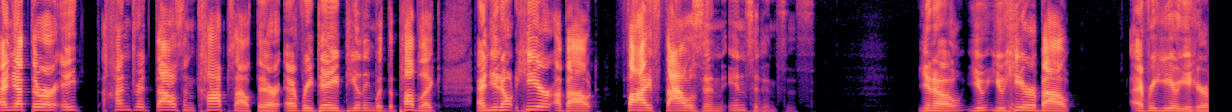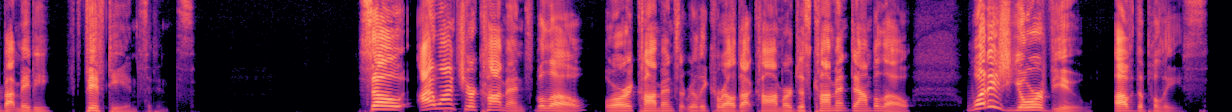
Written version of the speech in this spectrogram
and yet there are 800,000 cops out there every day dealing with the public, and you don't hear about 5,000 incidences. You know, you, you hear about every year, you hear about maybe 50 incidents. So I want your comments below or comments at reallykarel.com or just comment down below. What is your view of the police?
